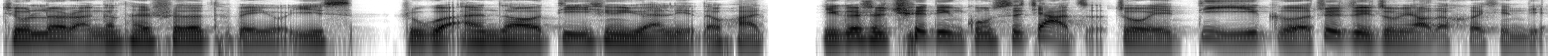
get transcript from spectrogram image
就乐软刚才说的特别有意思，如果按照第一性原理的话，一个是确定公司价值作为第一个最最重要的核心点，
